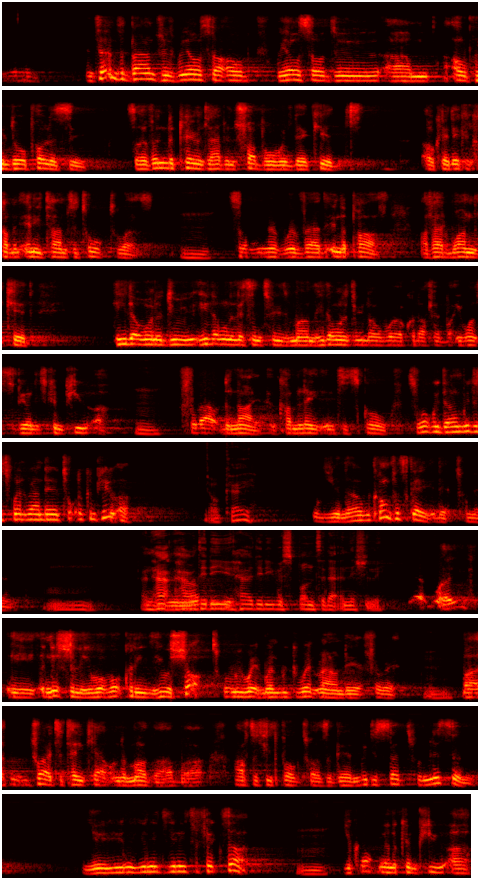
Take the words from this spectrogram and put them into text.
In terms of boundaries, we also we also do um, open door policy. So if any parents are having trouble with their kids, okay, they can come in any time to talk to us. So we're, we've had in the past, I've had one kid. he don't want to do he don't want to listen to his mum he don't want to do no work or nothing but he wants to be on his computer Mm. throughout the night and come late into school so what we done we just went around there and took the computer Okay. you know we confiscated it from him And how, You how know? did he how did he respond to that initially? Yeah, well, he, initially, what, what could he? He was shocked when we went when we went round there for it. But I think we tried to take it out on the mother. But after she spoke to us again, we just said to him, "Listen, you you, you need you need to fix up. You can't be on the computer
